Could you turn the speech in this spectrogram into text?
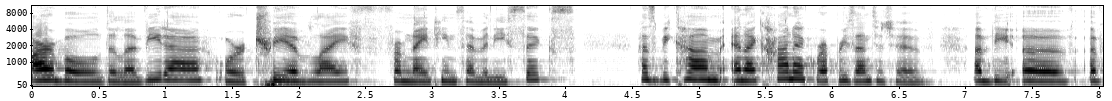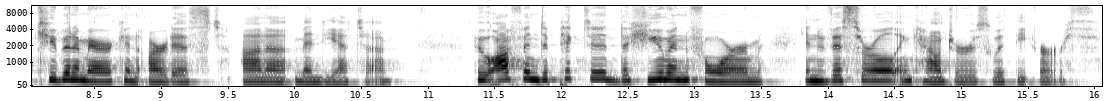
Arbol de la Vida, or Tree of Life, from 1976, has become an iconic representative of the of, of Cuban-American artist Ana Mendieta, who often depicted the human form in visceral encounters with the earth.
